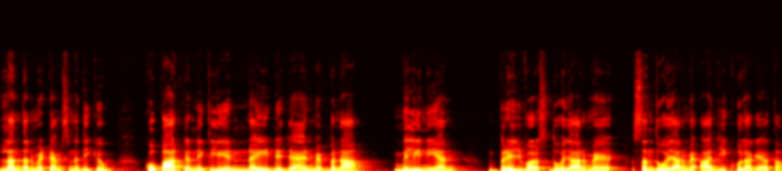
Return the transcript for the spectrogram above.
लंदन में टेम्स नदी के को पार करने के लिए नई डिज़ाइन में बना मिलीनियन ब्रिज वर्ष 2000 में सन 2000 में आज ही खोला गया था।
